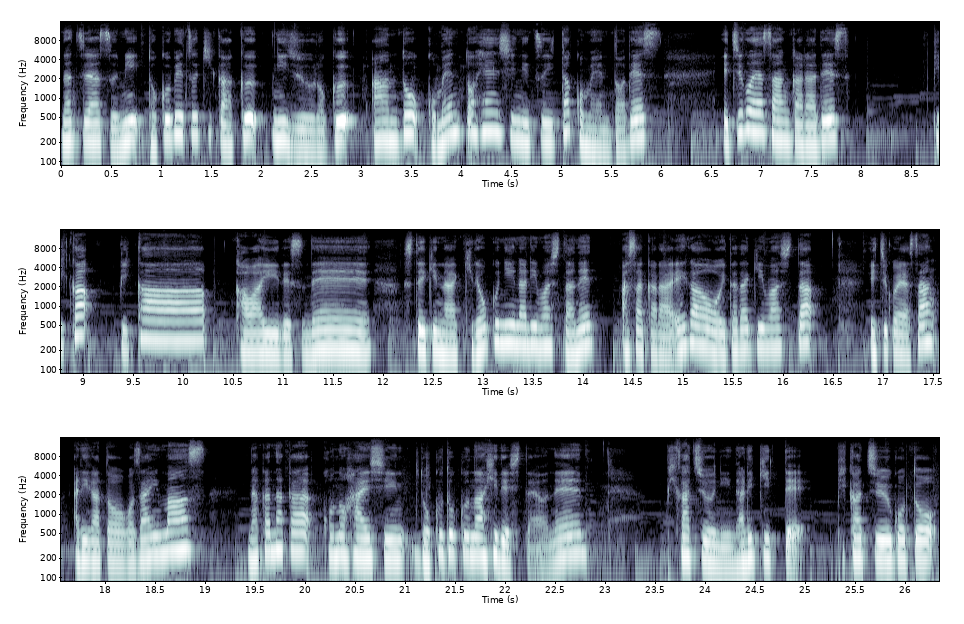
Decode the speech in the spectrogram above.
夏休み特別企画26コメント返信についたコメントです。越後屋さんからです。ピカピカーかわいですね。素敵な記録になりましたね。朝から笑顔をいただきました。越後屋さん、ありがとうございます。なかなかこの配信、独特な日でしたよね。ピカチュウになりきって、ピカチュウごと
